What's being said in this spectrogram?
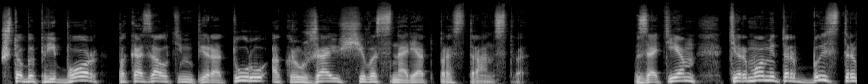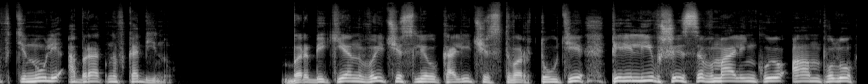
чтобы прибор показал температуру окружающего снаряд пространства. Затем термометр быстро втянули обратно в кабину. Барбикен вычислил количество ртути, перелившейся в маленькую ампулу,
